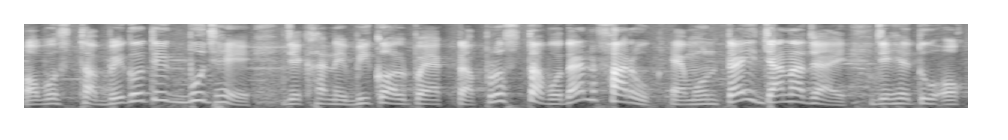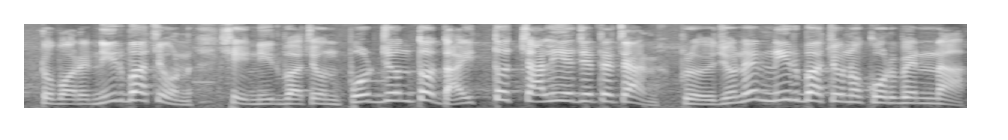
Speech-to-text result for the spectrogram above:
অবস্থা বেগতিক বুঝে যেখানে বিকল্প একটা প্রস্তাবও দেন ফারুক। এমনটাই জানা যায়, যেহেতু অক্টোবরে নির্বাচন, সেই নির্বাচন পর্যন্ত দায়িত্ব চালিয়ে যেতে চান। প্রয়োজনে নির্বাচনও করবেন না।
